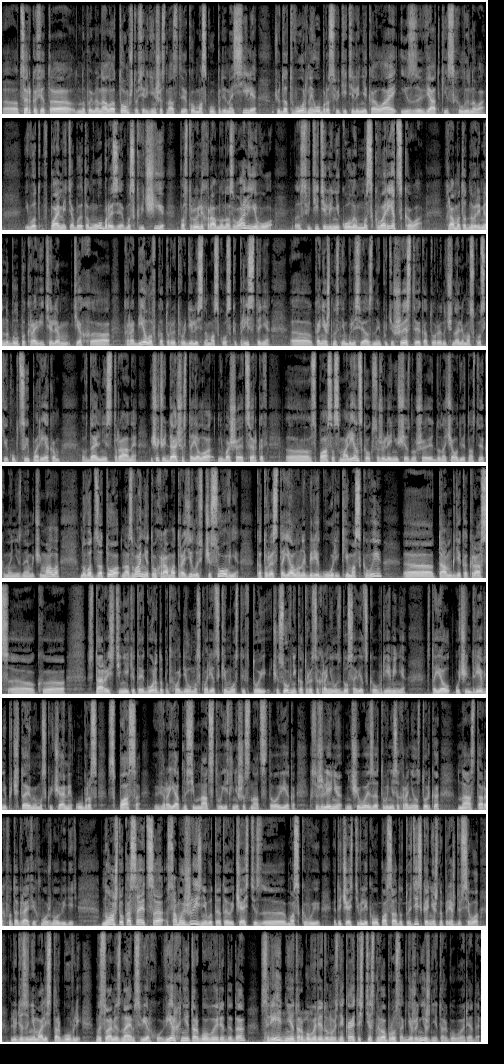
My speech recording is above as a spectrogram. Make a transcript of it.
церковь это напоминала о том, что в середине XVI века в Москву приносили чудотворный образ святителя Николая из Вятки, из Хлынова. И вот в память об этом образе москвичи построили храм, но назвали его э, святителя Николы Москворецкого – Храм этот одновременно был покровителем тех э, корабелов, которые трудились на московской пристани. Э, конечно, с ним были связаны и путешествия, которые начинали московские купцы по рекам в дальние страны. Еще чуть дальше стояла небольшая церковь э, Спаса Смоленского, к сожалению, исчезнувшая до начала XIX века, мы не знаем очень мало. Но вот зато название этого храма отразилось в часовне, которая стояла на берегу реки Москвы, там, где как раз э, к старой стене Китай-города подходил Москворецкий мост. И в той часовне, которая сохранилась до советского времени, стоял очень древний, почитаемый москвичами, образ Спаса, вероятно, 17 если не 16 века. К сожалению, ничего из этого не сохранилось, только на старых фотографиях можно увидеть. Ну а что касается самой жизни вот этой части э, Москвы, этой части Великого Посада, то здесь, конечно, прежде всего люди занимались торговлей. Мы с вами знаем сверху верхние торговые ряды, да, средние торговые ряды, но возникает естественный вопрос, а где же нижние торговые ряды?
